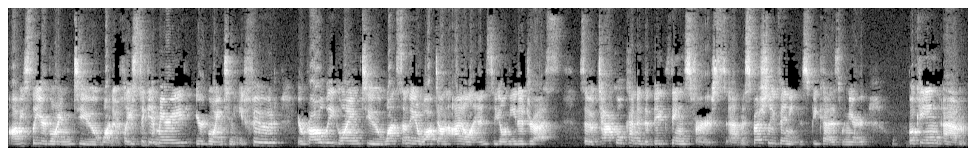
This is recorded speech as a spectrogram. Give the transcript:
obviously, you're going to want a place to get married. You're going to need food. You're probably going to want something to walk down the aisle in, so you'll need a dress. So, tackle kind of the big things first, um, especially venues, because when you're booking um,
